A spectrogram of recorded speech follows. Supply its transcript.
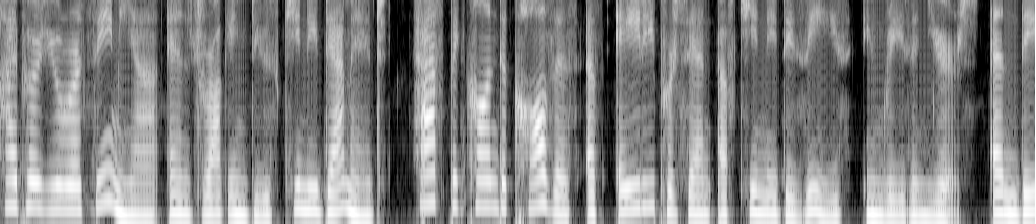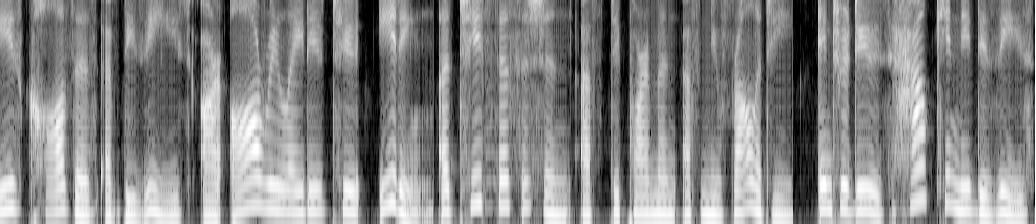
hyperuricemia, and drug induced kidney damage have become the causes of 80% of kidney disease in recent years. And these causes of disease are all related to eating. A chief physician of Department of Nephrology introduced how kidney disease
